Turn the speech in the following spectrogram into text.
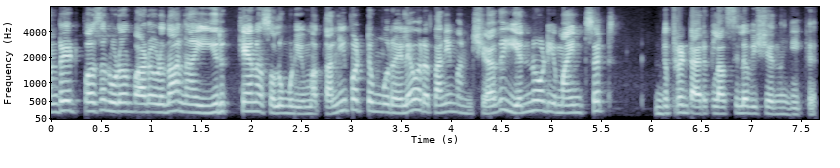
ஹண்ட்ரட் பர்சன்ட் உடன்பாடோட தான் நான் இருக்கேன்னு சொல்ல முடியுமா? தனிப்பட்ட முறையில ஒரு தனி மனுஷியாக என்னுடைய மைண்ட் செட் டிஃப்ரெண்டா இருக்கலாம். சில விஷயங்களுக்கு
